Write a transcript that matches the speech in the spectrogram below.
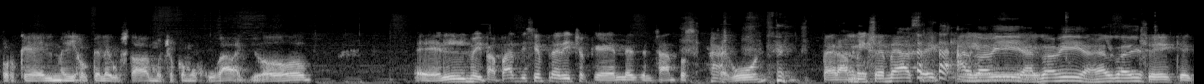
porque él me dijo que le gustaba mucho cómo jugaba. Yo él, mi papá siempre ha dicho que él es del Santos, según, pero a mí se me hace que, algo había, algo había, algo había. Sí, que,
